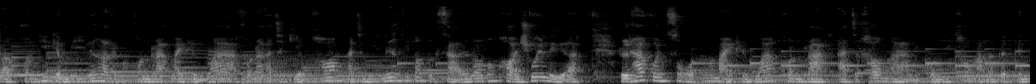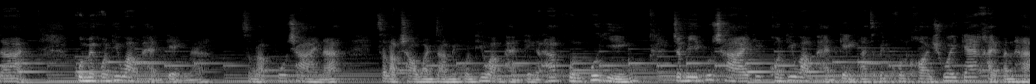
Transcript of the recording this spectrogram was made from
ำหรับคนที่เกี่ยวมีเรื่องราวเกี่ยวกับคนรักหมายถึงว่า คนรักอาจจะเกี่ยวข้องอาจจะมีเรื่องที่ต้องปรึกษาและเราต้องคอยช่วยเหลือ หรือถ้าคนโสดหมายถึงว่าคนรักอาจจะเข้ามาหรือคนที่เข้ามาก็เกิดขึ้นได้ คุณเป็นคนที่วางแผนเก่งนะ สำหรับผู้ชายนะสำหรับชาววันจันทร์เป็นคนที่วางแผนเก่งแต่ถ้าคุณผู้หญิง จะมีผู้ชายที่คนที่วางแผนเก่ง อาจจะเป็นคนคอยช่วยแก้ไขปัญหา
